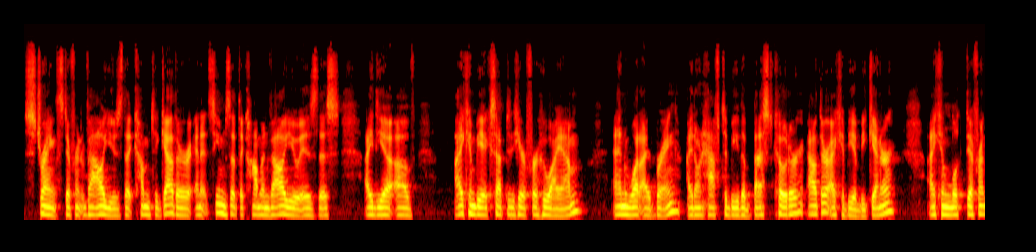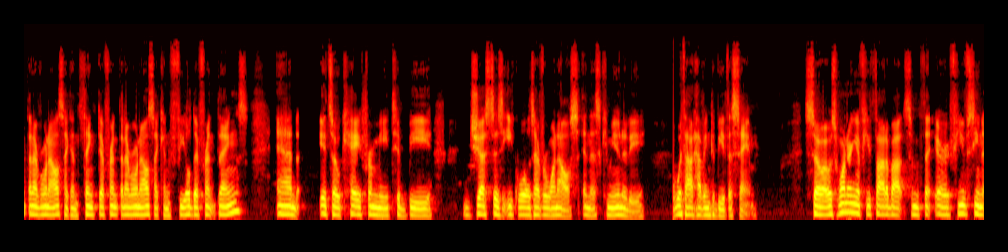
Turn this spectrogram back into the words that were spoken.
strengths, different values that come together. And it seems that the common value is this idea of I can be accepted here for who I am and what I bring. I don't have to be the best coder out there. I could be a beginner. I can look different than everyone else. I can think different than everyone else. I can feel different things. And it's okay for me to be just as equal as everyone else in this community without having to be the same. So I was wondering if you thought about something, or if you've seen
